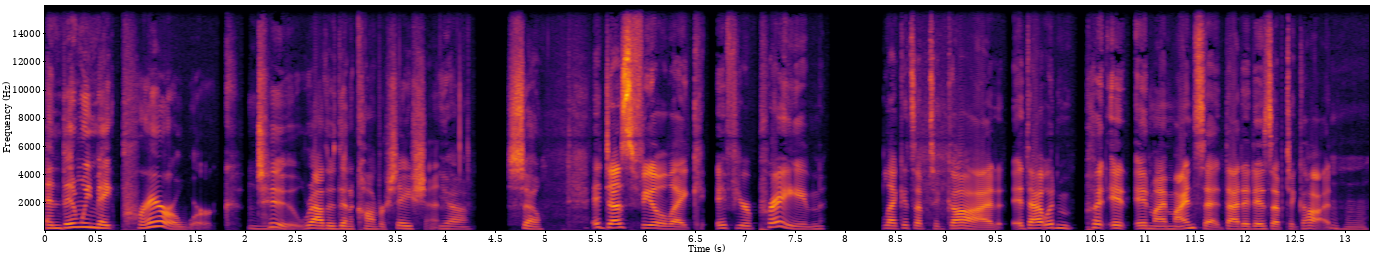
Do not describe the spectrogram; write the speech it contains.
And then we make prayer a work Mhm. too, rather than a conversation. Yeah. So, It does feel like if you're praying like it's up to God, that would put it in my mindset that it is up to God. mhm.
